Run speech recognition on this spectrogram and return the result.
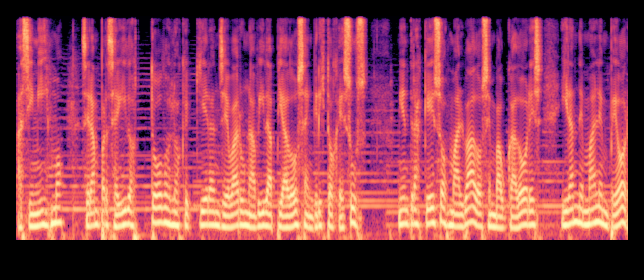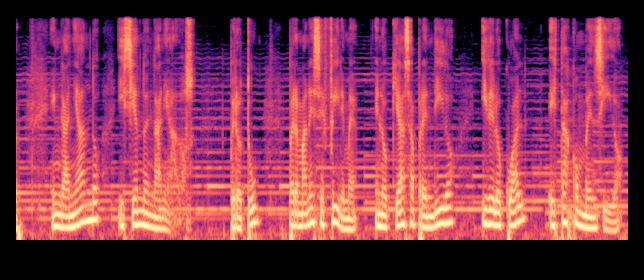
Asimismo, serán perseguidos todos los que quieran llevar una vida piadosa en Cristo Jesús, mientras que esos malvados embaucadores irán de mal en peor, engañando y siendo engañados. Pero tú permanece firme en lo que has aprendido y de lo cual estás convencido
